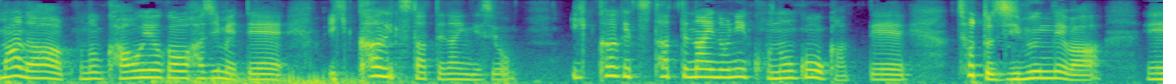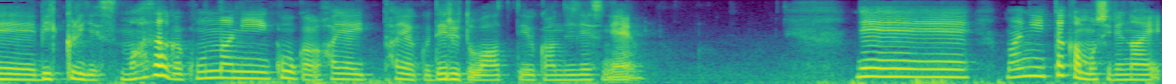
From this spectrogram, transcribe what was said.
まだこの顔ヨガを始めて1ヶ月経ってないんですよ。1ヶ月経ってないのにこの効果って、ちょっと自分では、えー、びっくりです。まさかこんなに効果が早い、早く出るとはっていう感じですね。で、前に言ったかもしれない。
